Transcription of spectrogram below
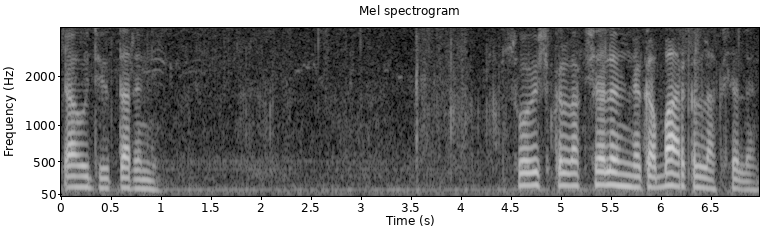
ક્યાં સુધી ઉતારે નહીં. ચોવીસ કલાક ચેલેન્જ ને કાં બાર કલાક ચેલેન્જ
